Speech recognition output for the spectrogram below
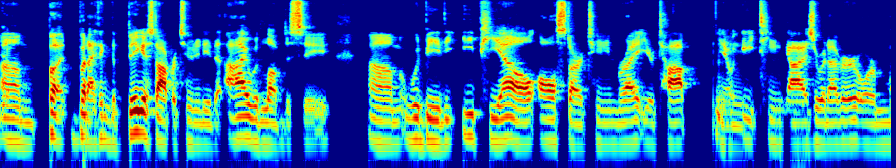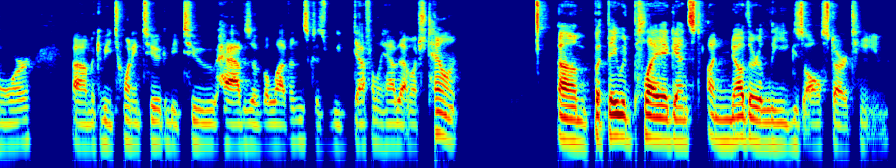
Yeah. Um, but but I think the biggest opportunity that I would love to see um, would be the EPL All Star team, right? Your top you know Mhm. 18 guys or whatever or more. Um, it could be 22, it could be two halves of 11s because we definitely have that much talent. Um, but they would play against another league's all star team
